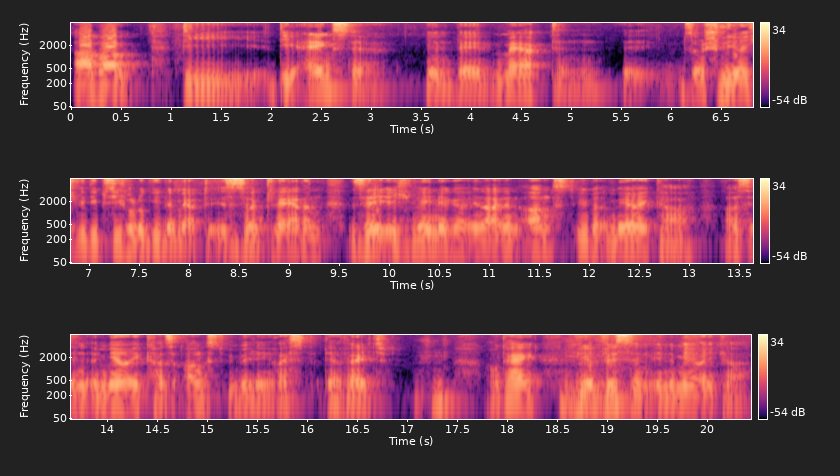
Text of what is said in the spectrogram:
Aber die, die Ängste in den Märkten, äh, so schwierig wie die Psychologie der Märkte ist zu erklären, sehe ich weniger in einen Angst über Amerika als in Amerikas Angst über den Rest der Welt. Okay? Wir wissen in Amerika,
